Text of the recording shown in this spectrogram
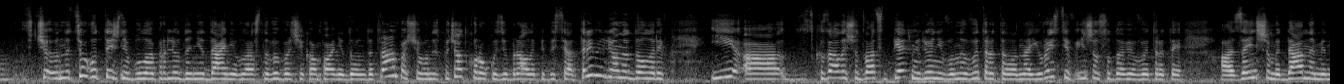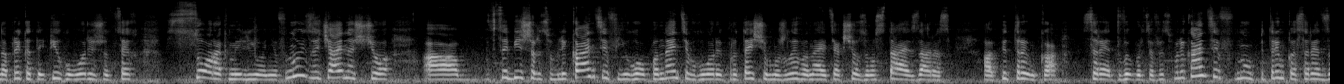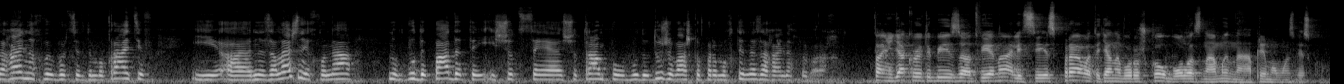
на цього тижня були оприлюднені дані власне виборчої кампанії Дональда Трампа, що вони з початку року зібрали 53 мільйони доларів, і а, сказали, що 25 мільйонів вони витратили на юристів, інші судові витрати. А за іншими даними, наприклад, IP говорить, що це 40 мільйонів. Ну і звичайно, що а, все більше республіканців, його опонентів говорить про те, що можливо, навіть якщо зростає зараз підтримка серед виборців республіканців, ну підтримка серед загальних виборців, демократів і незалежних, вона ну буде падати, і що це що Трампу буде дуже важко перемогти на загальних виборах. Таню, дякую тобі за твій аналіз цієї справи. Тетяна Ворожко була з нами на прямому зв'язку.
